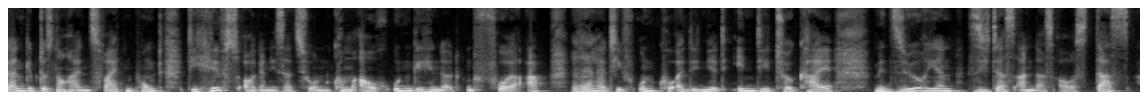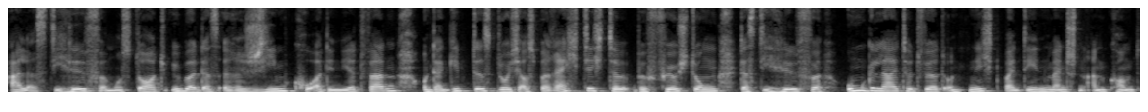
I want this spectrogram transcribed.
dann gibt es noch einen zweiten Punkt. Die Hilfsorganisationen kommen auch ungehindert und vorab relativ unkoordiniert in die Türkei. Mit Syrien sieht das anders aus. Das alles, die Hilfe muss dort über das Regime koordiniert werden. Und da gibt es durchaus berechtigte Befürchtungen, dass die Hilfe umgeleitet wird und nicht bei den Menschen ankommt,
